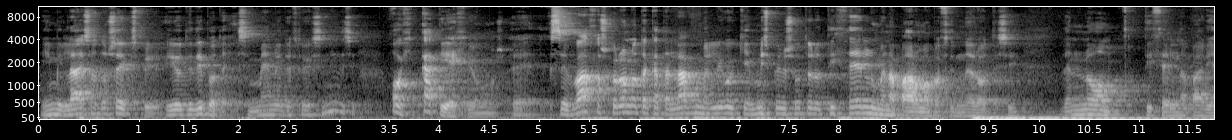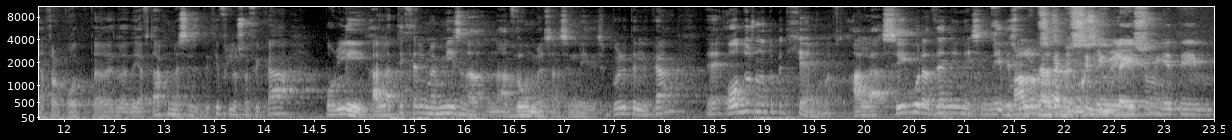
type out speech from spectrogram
ή μιλάει σαν το Shakespeare ή οτιδήποτε. Σημαίνει ότι αυτό έχει συνείδηση. Όχι, κάτι έχει όμως. Ε, σε βάθος χρόνου, όταν καταλάβουμε λίγο και εμείς περισσότερο τι θέλουμε να πάρουμε από αυτή την ερώτηση, δεν εννοώ τι θέλει να πάρει η ανθρωπότητα, δηλαδή αυτά έχουν συζητηθεί φιλοσοφικά πολύ, αλλά τι θέλουμε εμείς να, να δούμε σαν συνείδηση. Μπορεί τελικά ε, όντως να το πετυχαίνουμε αυτό. Αλλά σίγουρα δεν είναι η συνείδηση Μάλλον που Μάλλον σε κάποιο simulation, γιατί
